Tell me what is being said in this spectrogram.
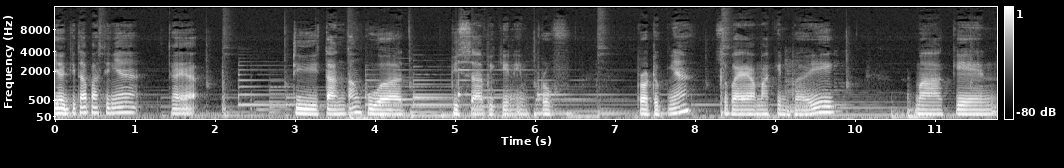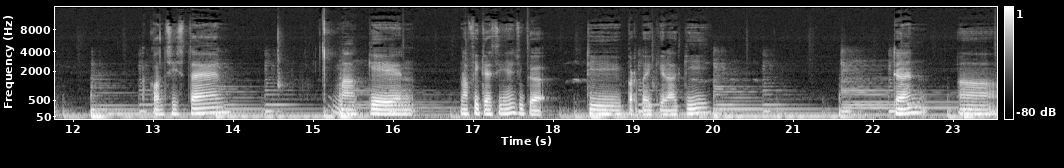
ya kita pastinya kayak ditantang buat bisa bikin improve produknya supaya makin baik makin konsisten makin navigasinya juga diperbaiki lagi. Dan uh,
